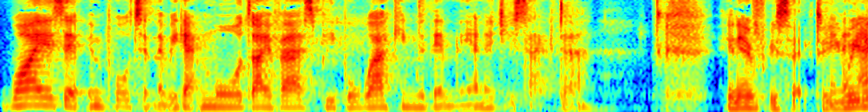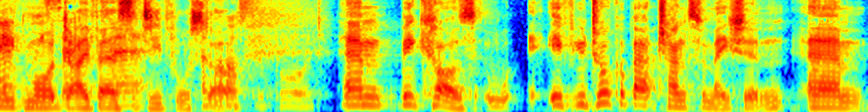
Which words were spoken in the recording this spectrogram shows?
why is it important that we get more diverse people working within the energy sector? In every sector. In we every need more diversity for stop. Across the board. Um, because if you talk about transformation, um,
